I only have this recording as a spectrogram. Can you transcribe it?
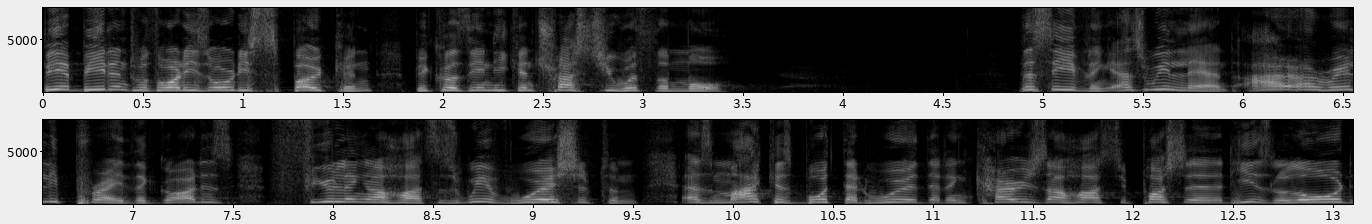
Be obedient with what He's already spoken because then He can trust you with the more. This evening, as we land, I, I, really pray that God is fueling our hearts as we have worshiped Him, as Mike has brought that word that encouraged our hearts to posture that He is Lord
